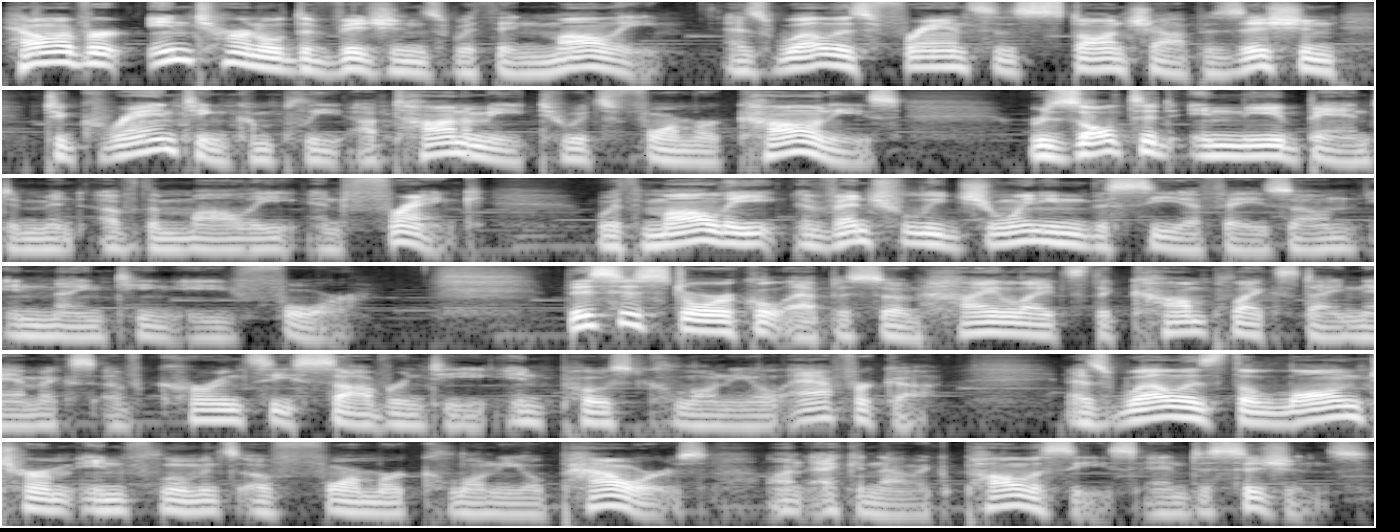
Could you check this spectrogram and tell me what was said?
However, internal divisions within Mali, as well as France's staunch opposition to granting complete autonomy to its former colonies, resulted in the abandonment of the Malian franc, with Mali eventually joining the CFA zone in 1984. This historical episode highlights the complex dynamics of currency sovereignty in post colonial Africa, as well as the long term influence of former colonial powers on economic policies and decisions.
